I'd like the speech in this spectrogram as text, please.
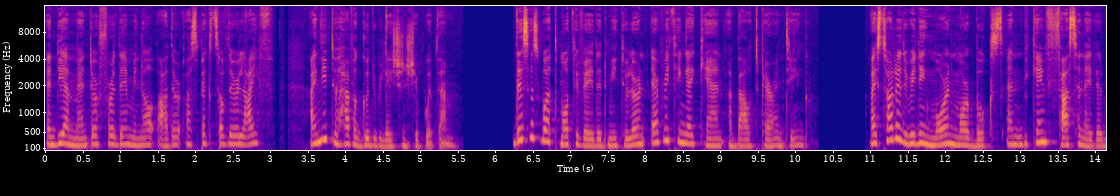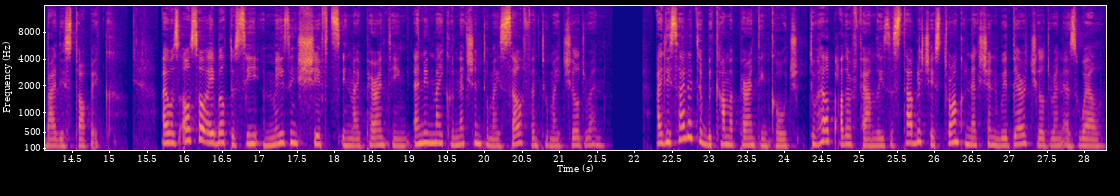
and be a mentor for them in all other aspects of their life, I need to have a good relationship with them. This is what motivated me to learn everything I can about parenting. I started reading more and more books and became fascinated by this topic. I was also able to see amazing shifts in my parenting and in my connection to myself and to my children. I decided to become a parenting coach to help other families establish a strong connection with their children as well.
